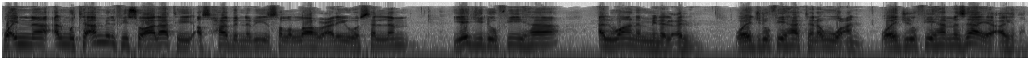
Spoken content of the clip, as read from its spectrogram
وإن المتأمل في سؤالات أصحاب النبي صلى الله عليه وسلم يجد فيها ألوانا من العلم ويجد فيها تنوعا ويجد فيها مزايا أيضا.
